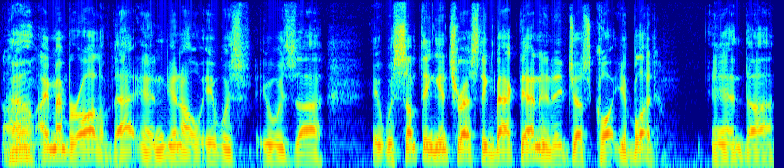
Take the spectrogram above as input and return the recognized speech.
Um, Yeah. I remember all of that, and you know, it was it was uh, it was something interesting back then, and it just caught your blood. And uh,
